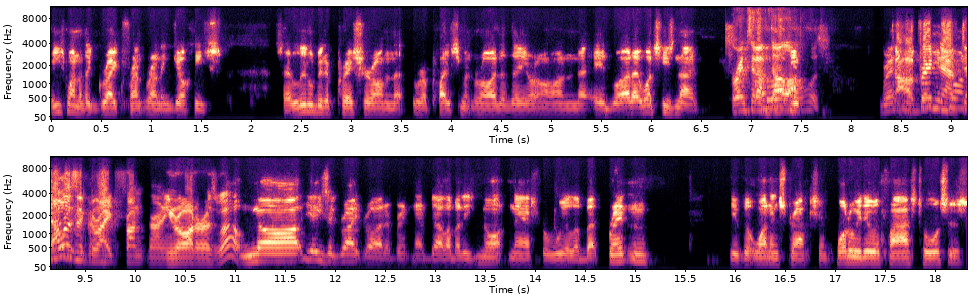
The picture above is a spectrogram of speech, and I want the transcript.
He's one of the great front running jockeys. So a little bit of pressure on the replacement rider there on Eduardo. What's his name? Brenton Avdulla. Brent Oh, Brendan he's not Avdulla's a great front running rider as well. No, yeah, he's a great rider, Brenton Avdulla, but he's not Nash Rawiller. But Brenton, you've got one instruction. What do we do with fast horses?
